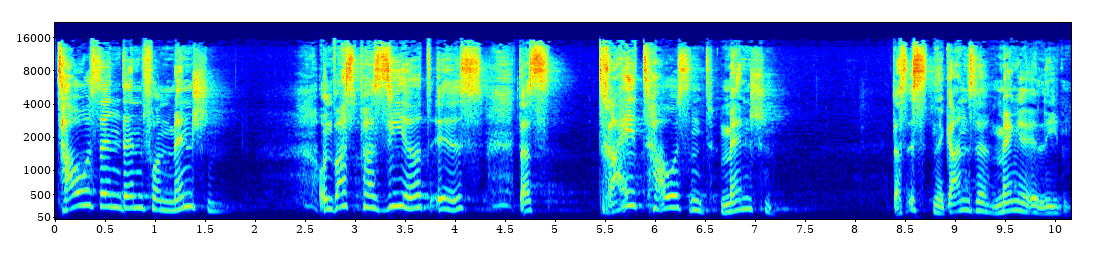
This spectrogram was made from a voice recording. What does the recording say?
Tausenden von Menschen. Und was passiert ist, dass 3000 Menschen, das ist eine ganze Menge, ihr Lieben,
